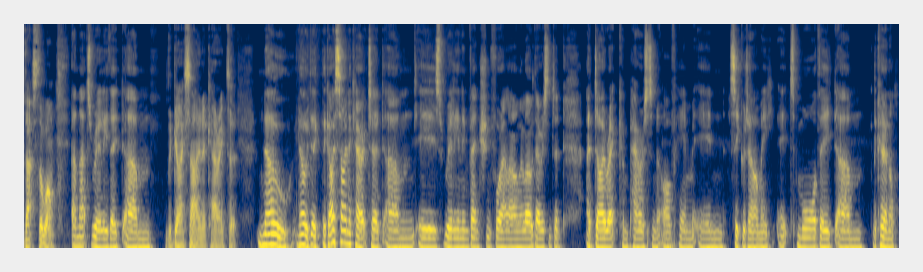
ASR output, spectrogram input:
That's the one. and that's really the um, The Guy Siner character. no, no. The, the Guy Siner character um, is really an invention for Allo Allo. There isn't a, a direct comparison of him in Secret Army. It's more the um, the Colonel.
